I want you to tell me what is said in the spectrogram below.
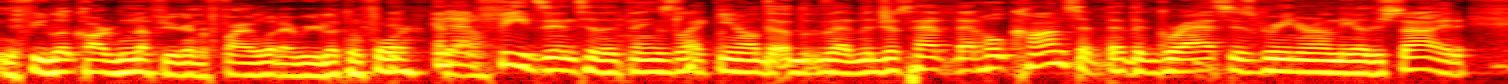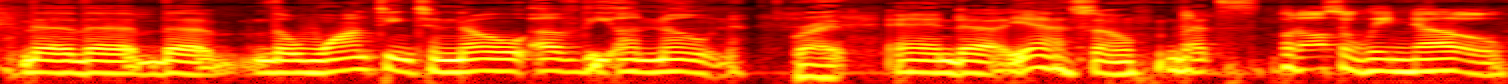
If you look hard enough, you're going to find whatever you're looking for. And Yeah. that feeds into the things like you know the, the, the just have that whole concept that the grass is greener on the other side, the the the the wanting to know of the unknown, Right. And uh, yeah, so that's but also we know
